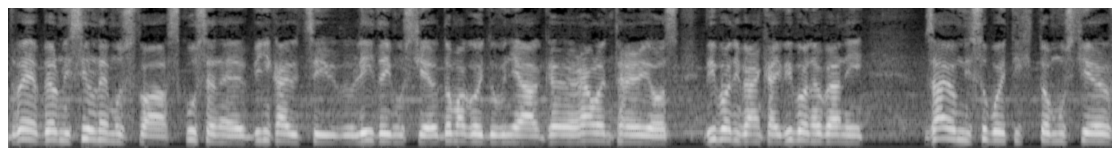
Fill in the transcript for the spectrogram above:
Dve veľmi silné mužstva, skúsené, vynikajúci lídry mužstiev, Domagoj Duvniak, Raul Entrerios, výborný brankaj, výborné obrany. Vzájomný súboj týchto mužstiev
